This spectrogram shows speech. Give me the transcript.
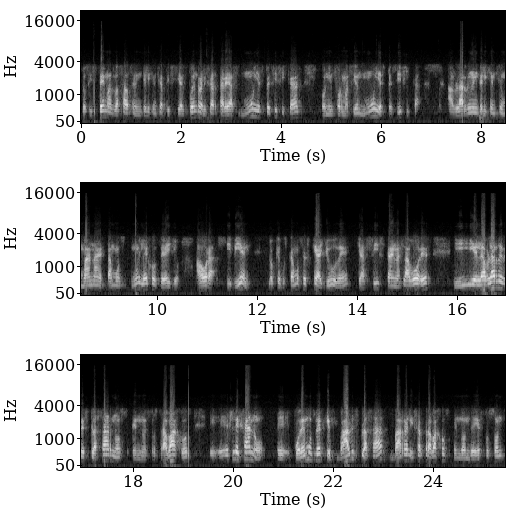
los sistemas basados en inteligencia artificial pueden realizar tareas muy específicas con información muy específica. Hablar de una inteligencia humana, estamos muy lejos de ello. Ahora, si bien lo que buscamos es que ayude, que asista en las labores, y, el hablar de desplazarnos en nuestros trabajos eh, es lejano. Eh, podemos ver que va a desplazar, va a realizar trabajos en donde estos son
